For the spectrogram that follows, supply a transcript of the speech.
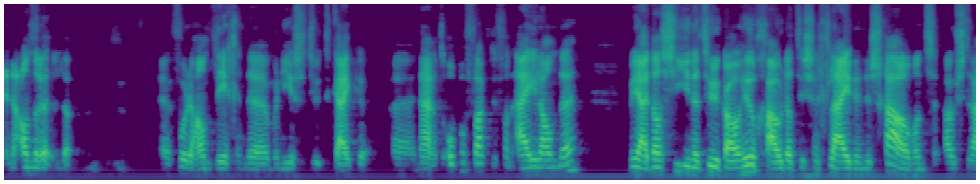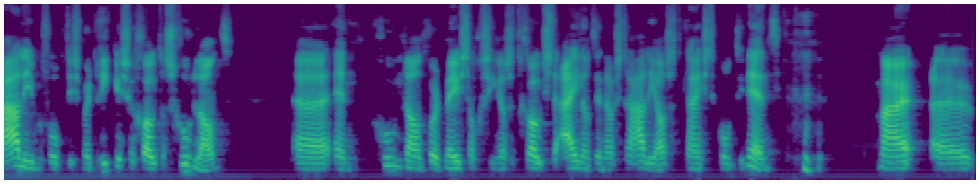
een andere voor de hand liggende manier is natuurlijk te kijken naar het oppervlakte van eilanden. Maar ja, dan zie je natuurlijk al heel gauw dat is een glijdende schaal. Want Australië bijvoorbeeld is maar drie keer zo groot als Groenland. Uh, en Groenland wordt meestal gezien als het grootste eiland en Australië als het kleinste continent. maar uh,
